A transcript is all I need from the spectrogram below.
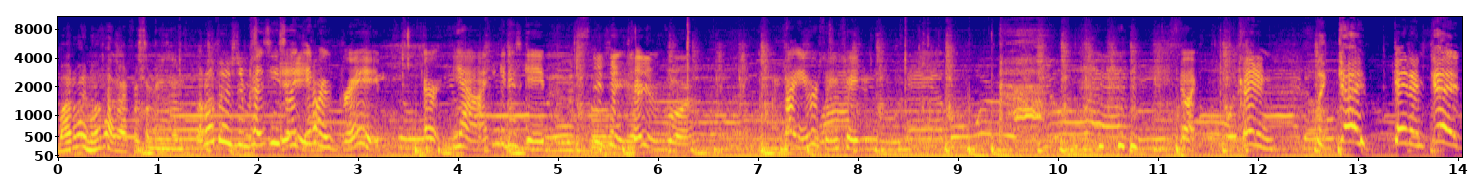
why do I know that guy for some reason? I thought that his name was Because he's like Gabe. in our grade. Or yeah, I think it is Gabe. He's saying Hayden for. I thought you were saying Hayden. You're like, Hayden, Like Gabe, Hayden, Gabe.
